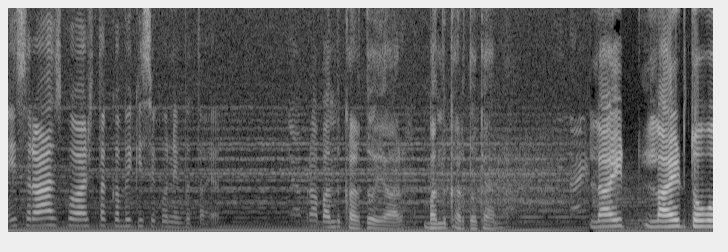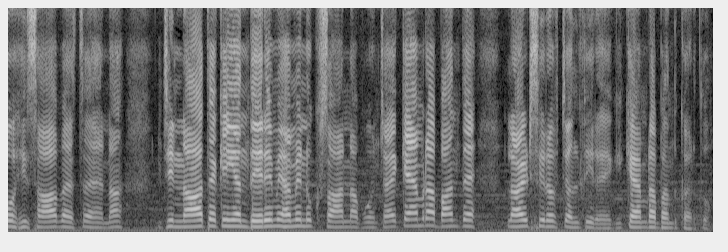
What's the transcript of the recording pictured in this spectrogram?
इस राज को आज तक कभी किसी को नहीं बताया। कैमरा बंद कर दो यार बंद कर दो कैमरा। लाइट लाइट तो वो हिसाब ऐसा है ना जिन्नात है कहीं अंधेरे में हमें नुकसान ना पहुँचाए। कैमरा बंद है लाइट सिर्फ़ चलती रहेगी कैमरा बंद कर दो।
